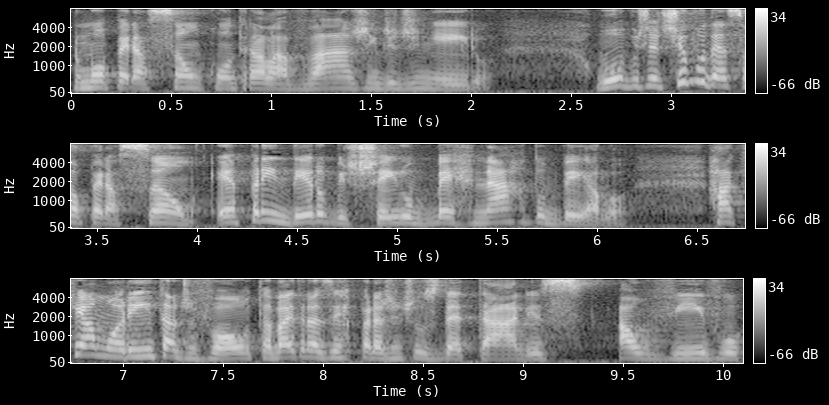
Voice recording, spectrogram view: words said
numa operação contra a lavagem de dinheiro. O objetivo dessa operação é prender o bicheiro Bernardo Belo. Raquel Amorim está de volta, vai trazer para a gente os detalhes ao vivo.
